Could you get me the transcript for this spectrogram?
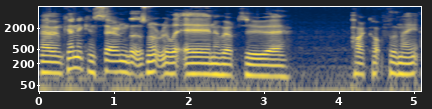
Now I'm kind of concerned that there's not really anywhere to uh, park up for the night.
